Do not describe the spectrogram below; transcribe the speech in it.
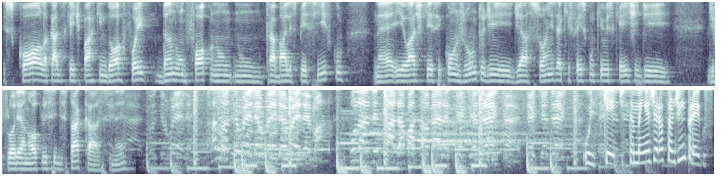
escola, cada skate park indoor foi dando um foco num, num trabalho específico, né? E eu acho que esse conjunto de, de ações é que fez com que o skate de, de Florianópolis se destacasse, né? O skate também é geração de empregos.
